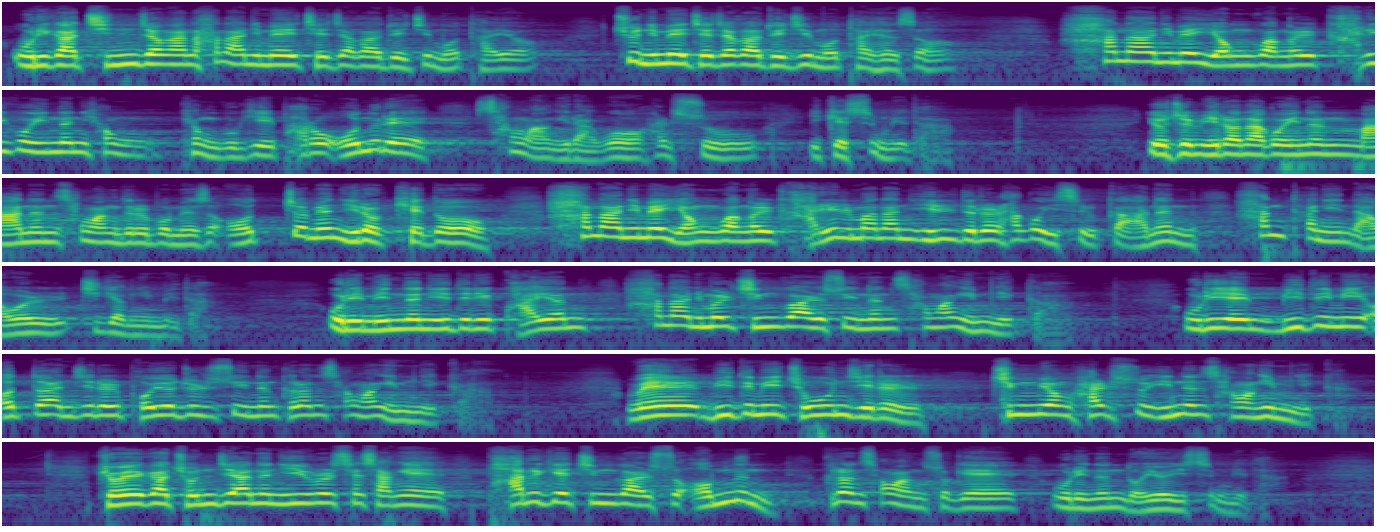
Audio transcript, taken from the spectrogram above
우리가 진정한 하나님의 제자가 되지 못하여 주님의 제자가 되지 못하여서 하나님의 영광을 가리고 있는 형, 형국이 바로 오늘의 상황이라고 할 수 있겠습니다. 요즘 일어나고 있는 많은 상황들을 보면서 어쩌면 이렇게도 하나님의 영광을 가릴 만한 일들을 하고 있을까 하는 한탄이 나올 지경입니다. 우리 믿는 이들이 과연 하나님을 증거할 수 있는 상황입니까? 우리의 믿음이 어떠한지를 보여줄 수 있는 그런 상황입니까? 왜 믿음이 좋은지를 증명할 수 있는 상황입니까? 교회가 존재하는 이유를 세상에 바르게 증거할 수 없는 그런 상황 속에 우리는 놓여 있습니다.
